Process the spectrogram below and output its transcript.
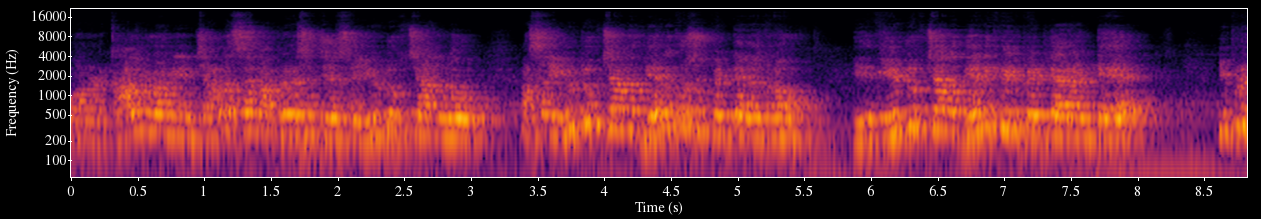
మొన్నటి కాలంలో నేను చాలాసార్లు అప్రవేశం చేశాను యూట్యూబ్ ఛానల్ అసలు యూట్యూబ్ ఛానల్ దేనికోసం పెట్టారు అతను? ఇది యూట్యూబ్ ఛానల్ దేనికి వీళ్ళు పెట్టారంటే ఇప్పుడు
